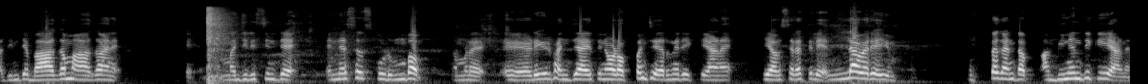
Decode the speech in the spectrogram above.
അതിന്റെ ഭാഗമാകാൻ മജിലിസിന്റെ എൻ എസ് എസ് കുടുംബം നമ്മുടെ എടയൂർ പഞ്ചായത്തിനോടൊപ്പം ചേർന്നിരിക്കുകയാണ്. ഈ അവസരത്തിൽ എല്ലാവരെയും മുക്തകണ്ഠം അഭിനന്ദിക്കുകയാണ്.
